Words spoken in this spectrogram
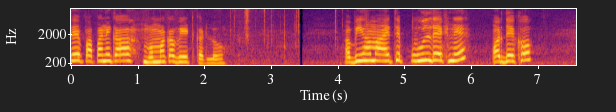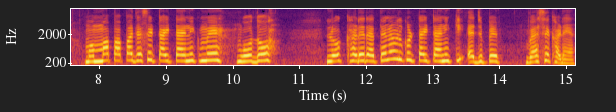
थे। पापा ने कहा मम्मा का वेट कर लो। अभी हम आए थे पूल देखने। और देखो मम्मा पापा जैसे टाइटैनिक में वो दो लोग खड़े रहते हैं ना बिल्कुल टाइटैनिक की एज पे वैसे खड़े हैं।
